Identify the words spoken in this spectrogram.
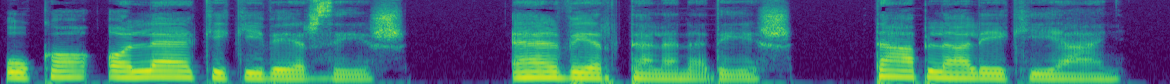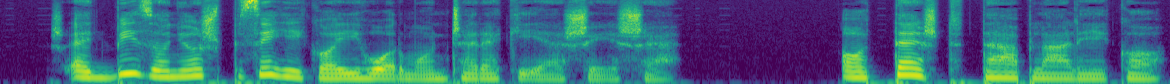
Oka a lelki kivérzés, elvértelenedés, táplálékhiány, s egy bizonyos pszichikai hormoncsere kiesése. A test tápláléka,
